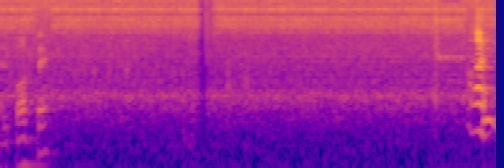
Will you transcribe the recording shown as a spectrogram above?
El poste. ¡Ay!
